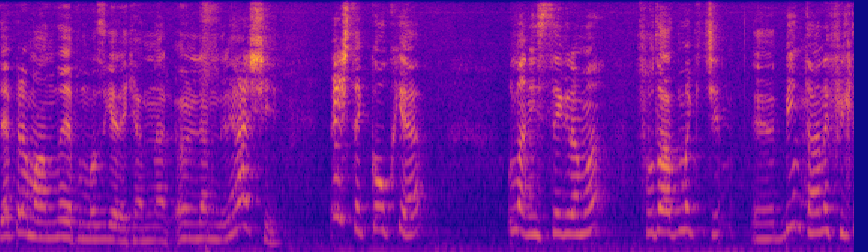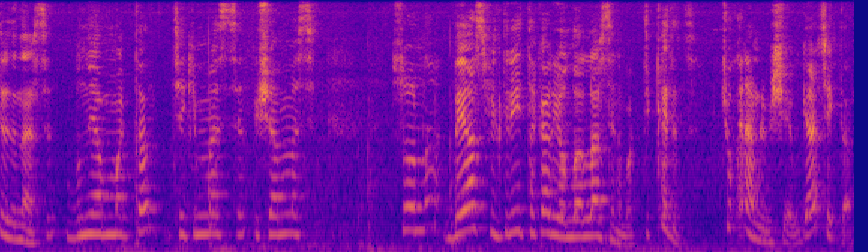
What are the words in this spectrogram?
deprem anında yapılması gerekenler, önlemleri her şeyi. 5 dakika oku ya. Ulan Instagram'a foto atmak için e, bin tane filtre denersin. Bunu yapmaktan çekinmezsin, üşenmezsin. Sonra beyaz filtreyi takar yollarlar seni bak. Dikkat et. Çok önemli bir şey bu gerçekten.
